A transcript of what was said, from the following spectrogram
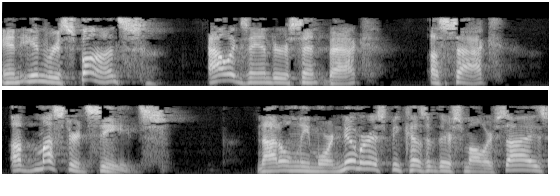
And in response, Alexander sent back a sack of mustard seeds. Not only more numerous because of their smaller size,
